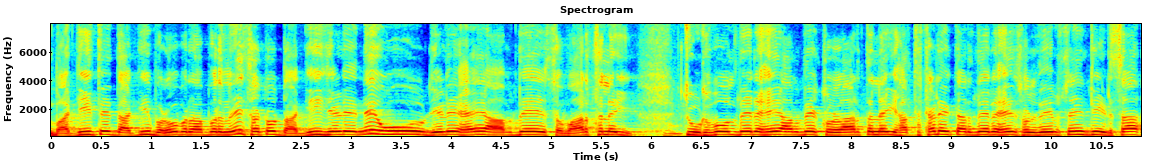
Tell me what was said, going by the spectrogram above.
ਬਾਜੀ ਤੇ ਦਾਜੀ ਬਰੋ ਬਰਾਬਰ ਨੇ ਸਟੋ ਦਾਜੀ ਜਿਹੜੇ ਨੇ, ਉਹ ਜਿਹੜੇ ਹੈ ਆਪਦੇ ਸਵਾਰਥ ਲਈ ਝੂਠ ਬੋਲਦੇ ਰਹੇ, ਆਪਦੇ ਸਵਾਰਥ ਲਈ ਹੱਥ ਖੜੇ ਕਰਦੇ ਰਹੇ, ਸੁਖਦੇਵ ਸਿੰਘ ਢੀਂਡਸਾ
